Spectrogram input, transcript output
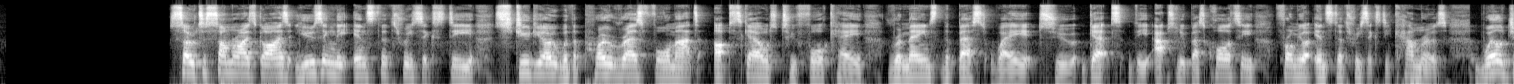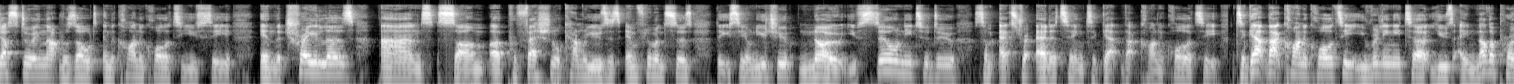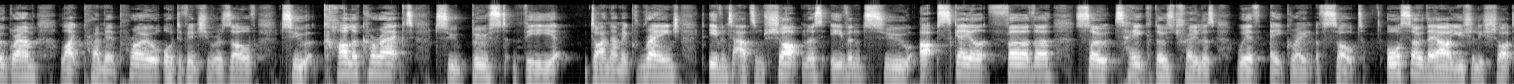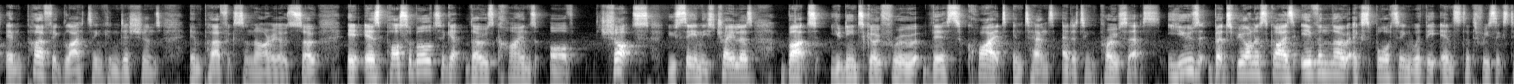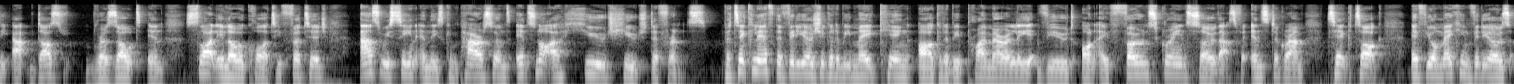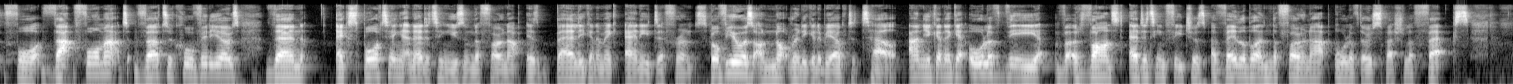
So to summarize guys, using the Insta360 Studio with the ProRes format upscaled to 4K remains the best way to get the absolute best quality from your Insta360 cameras. Will just doing that result in the kind of quality you see in the trailers and some uh, professional camera users, influencers that you see on YouTube? No, you still need to do some extra editing to get that kind of quality. To get that kind of quality, you really need to use another program like Premiere Pro Pro or DaVinci Resolve to color correct, to boost the dynamic range, even to add some sharpness, even to upscale further. So take those trailers with a grain of salt. Also, they are usually shot in perfect lighting conditions, in perfect scenarios. So it is possible to get those kinds of shots you see in these trailers, but you need to go through this quite intense editing process. Use but to be honest guys, even though exporting with the Insta360 app does result in slightly lower quality footage, as we've seen in these comparisons, it's not a huge, huge difference. Particularly if the videos you're going to be making are going to be primarily viewed on a phone screen, so that's for Instagram, TikTok. If you're making videos for that format, vertical videos, then exporting and editing using the phone app is barely going to make any difference. Your viewers are not really going to be able to tell. And you're going to get all of the advanced editing features available in the phone app, all of those special effects.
